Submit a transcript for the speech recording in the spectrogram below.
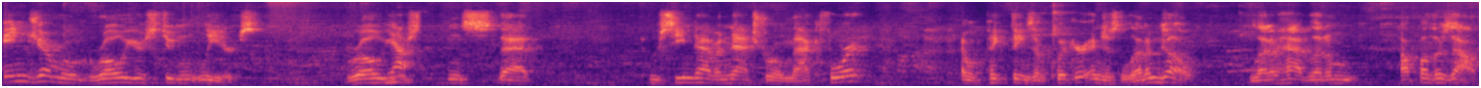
In general, grow your student leaders. Grow Yeah. your students that who seem to have a natural knack for it and will pick things up quicker and just let them go. Let them have, let them help others out.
